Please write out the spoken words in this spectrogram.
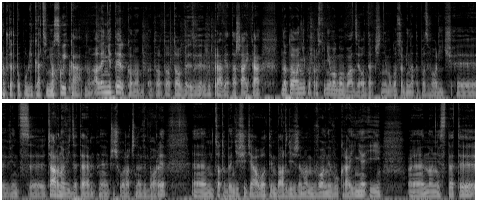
na przykład po publikacji Newsweeka, no ale nie tylko, no, to, to, to, to wy, wy, wyprawia ta szajka, no to oni po prostu nie mogą władzy oddać, nie mogą sobie na to pozwolić, więc czarno widzę te przyszłoroczne wybory. Co to będzie się działo, tym bardziej, że mamy wojnę w Ukrainie i e, no niestety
